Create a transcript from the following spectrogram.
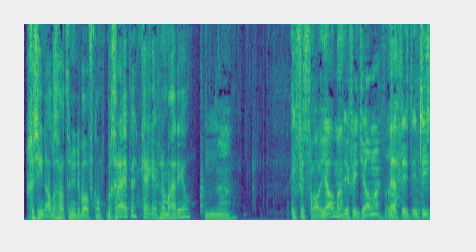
gezien alles wat er nu erboven komt, begrijpen? Kijk even naar Mario. Nou, ik vind het vooral jammer. Ik vind het jammer. Ja. Het, het, is,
